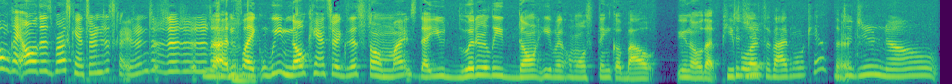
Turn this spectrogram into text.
okay, oh, there's breast cancer and just cancer. and It's like we know cancer exists so much that you literally don't even almost think about, you know, that people Did are surviving with cancer. Did you know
